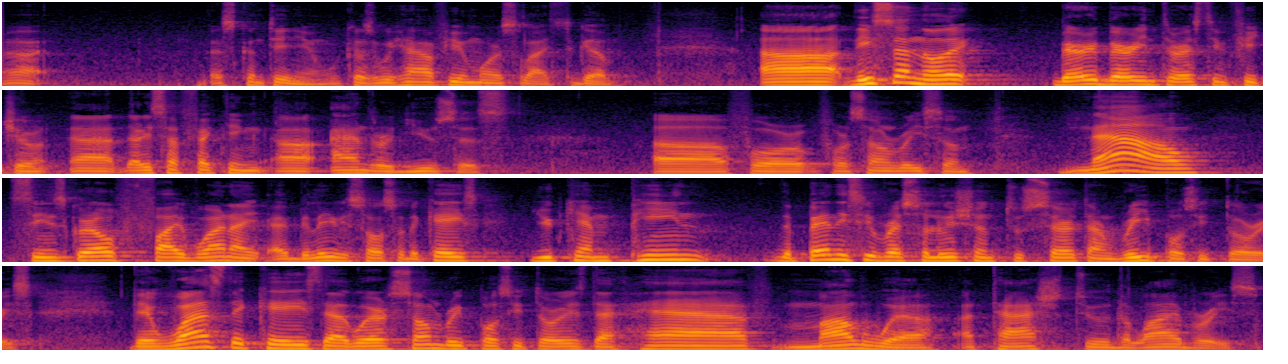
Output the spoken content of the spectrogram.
All right, let's continue because we have a few more slides to go. Uh, this is another very, very interesting feature uh, that is affecting uh, Android users uh, for, for some reason. Now, since Gradle 5.1, I, I believe is also the case, you can pin dependency resolution to certain repositories. There was the case that were some repositories that have malware attached to the libraries,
